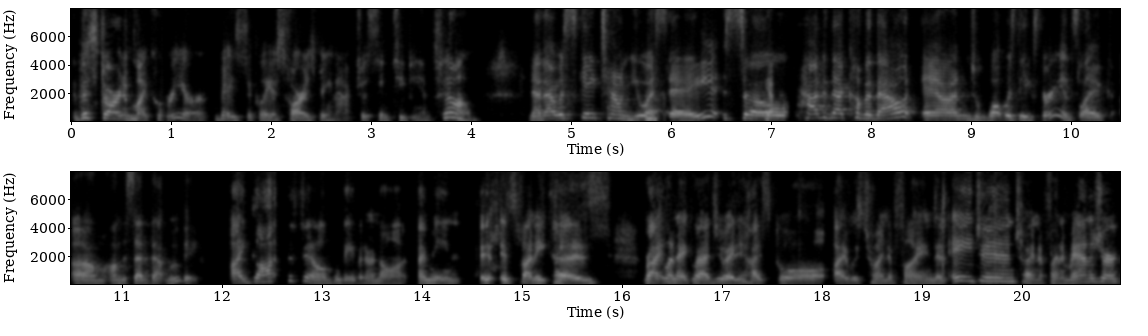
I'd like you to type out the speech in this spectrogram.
the start of my career, basically, as far as being an actress in TV and film. Now that was Skate Town USA. So yeah. how did that come about, and what was the experience like um, on the set of that movie? I got the film, believe it or not. I mean, it, it's funny because right when I graduated high school, I was trying to find an agent, trying to find a manager.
